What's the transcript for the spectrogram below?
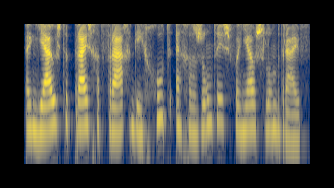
een juiste prijs gaat vragen die goed en gezond is voor jouw salonbedrijf.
